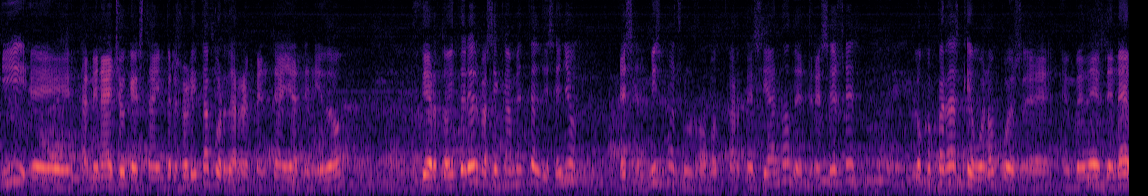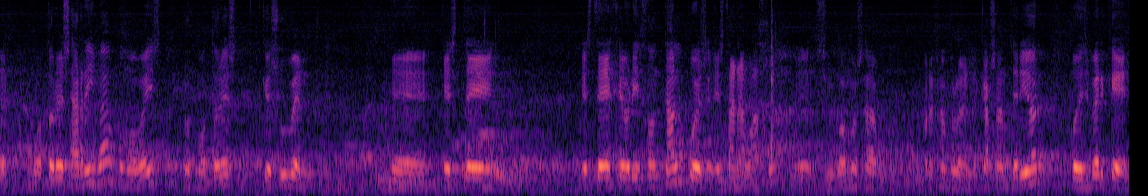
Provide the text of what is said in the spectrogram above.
Y eh, también ha hecho que esta impresorita pues de repente haya tenido cierto interés, básicamente el diseño es el mismo, es un robot cartesiano de tres ejes, lo que pasa es que bueno, pues en vez de tener motores arriba, como veis, los motores que suben este, este eje horizontal pues están abajo. ¿eh? Si vamos a, por ejemplo, en el caso anterior, podéis ver que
